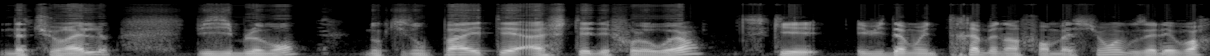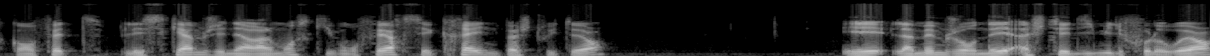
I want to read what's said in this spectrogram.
naturel, visiblement. Donc ils n'ont pas été achetés des followers, ce qui est évidemment une très bonne information. Et vous allez voir qu'en fait, les scams, généralement, ce qu'ils vont faire, c'est créer une page Twitter et la même journée acheter 10 000 followers.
